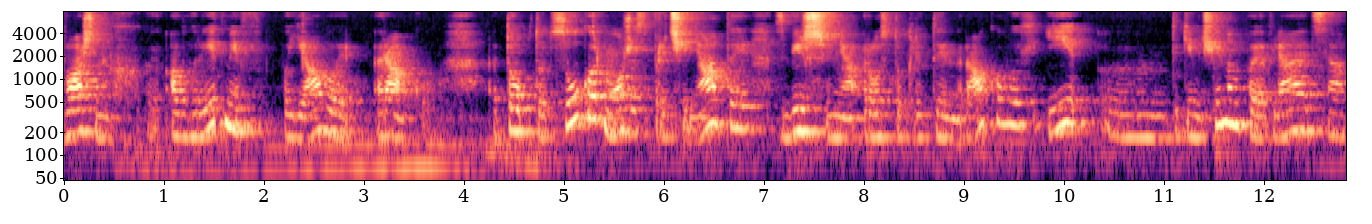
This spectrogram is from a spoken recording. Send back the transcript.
важних алгоритмів появи раку. Тобто цукор може спричиняти збільшення росту клітин ракових і ем, таким чином появляються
